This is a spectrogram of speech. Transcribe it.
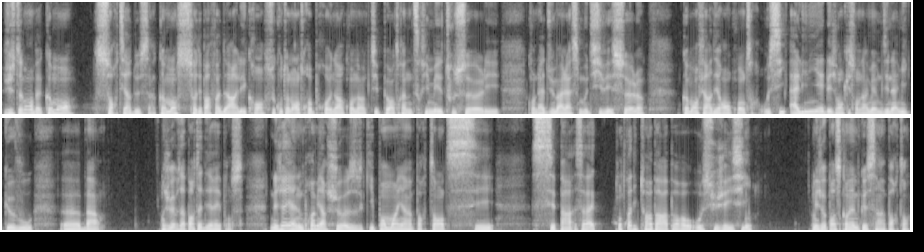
justement, ben, comment sortir de ça? Comment sortir parfois derrière l'écran? Surtout quand on est entrepreneur, qu'on est un petit peu en train de trimer tout seul et qu'on a du mal à se motiver seul. Comment faire des rencontres aussi alignées, des gens qui sont dans la même dynamique que vous? Euh, Ben je vais vous apporter des réponses. Déjà, il y a une première chose qui pour moi est importante, c'est, c'est pas, ça va être contradictoire par rapport au, au sujet ici, mais je pense quand même que c'est important.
